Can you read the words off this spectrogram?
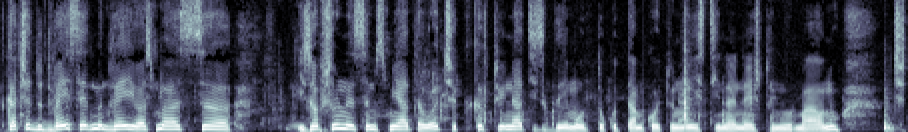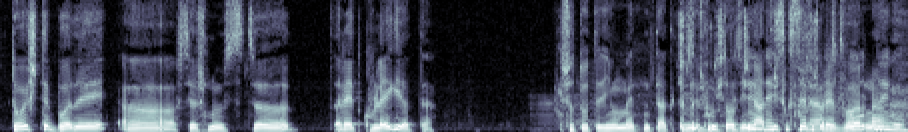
Така че до 2007-2008 аз изобщо не съм смятала, че какъвто и натиск да има от тук, от там, който наистина е нещо нормално, че той ще бъде а, всъщност а, ред колегията. Защото от един момент нататък ще всъщност този натиск се превърна.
